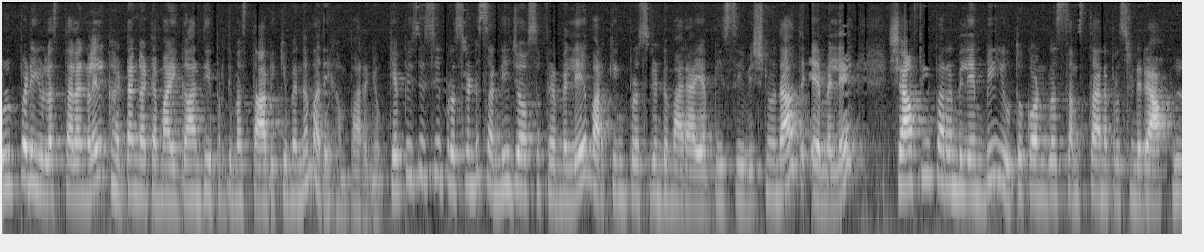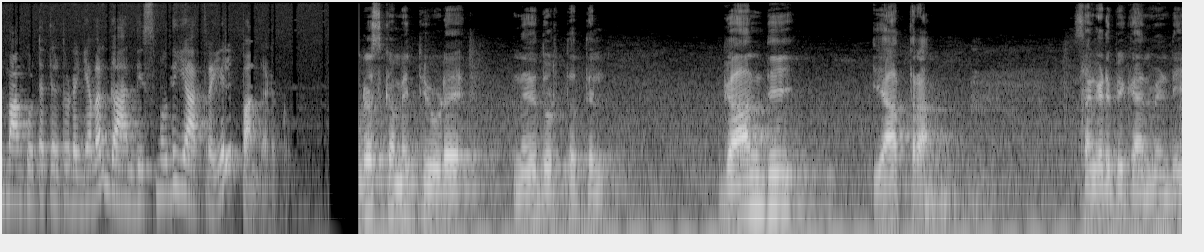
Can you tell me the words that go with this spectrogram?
ഉൾപ്പെടെയുള്ള സ്ഥലങ്ങളിൽ ഘട്ടം ഘട്ടമായി ഗാന്ധി പ്രതിമ സ്ഥാപിക്കുമെന്നും അദ്ദേഹം പറഞ്ഞു. K P C C president Sunny Joseph M L A working പ്രസിഡന്റുമാരായ P C Vishnunath M L A Shafi Parambil M P youth Congress സംസ്ഥാന പ്രസിഡന്റ് രാഹുൽ മാങ്കൂട്ടത്തിൽ തുടങ്ങിയവർ ഗാന്ധി സ്മൃതി യാത്രയിൽ പങ്കെടുക്കും. കോൺഗ്രസ് കമ്മിറ്റിയുടെ നേതൃത്വത്തിൽ ഗാന്ധി യാത്ര സംഘടിപ്പിക്കാൻ വേണ്ടി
